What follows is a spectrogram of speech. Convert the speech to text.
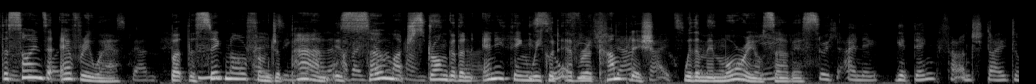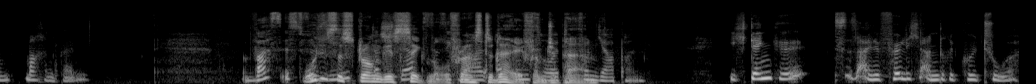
The signs are everywhere. But the signal from Japan is so much stronger than anything we could ever accomplish with a memorial service. What is the strongest signal for us today from Japan? Ich denke, es ist eine völlig andere Kultur.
